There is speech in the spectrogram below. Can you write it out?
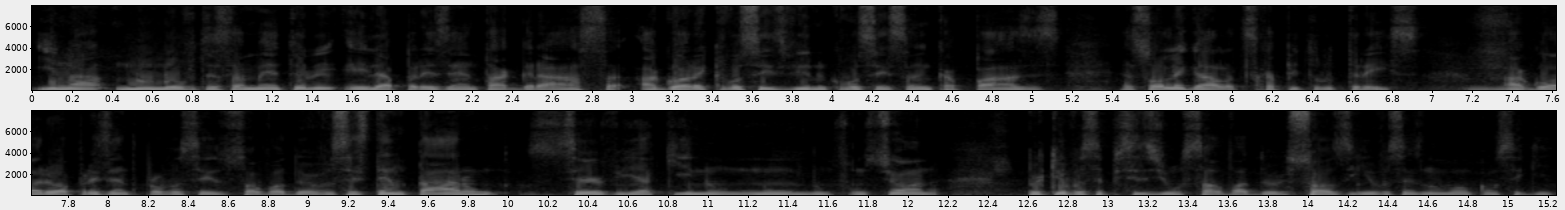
E na- no Novo Testamento ele, ele apresenta a graça. Agora que vocês viram que vocês são incapazes, é só ler Gálatas capítulo 3. Agora eu apresento para vocês o Salvador. Vocês tentaram servir aqui, não, não, não funciona, porque você precisa de um Salvador. Sozinho vocês não vão conseguir.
